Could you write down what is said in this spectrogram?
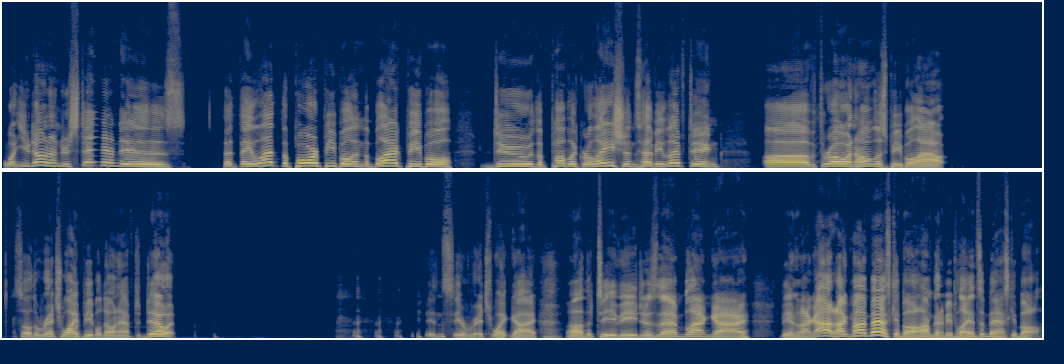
what you don't understand is that they let the poor people and the black people do the public relations heavy lifting of throwing homeless people out so the rich white people don't have to do it. Didn't see a rich white guy on the TV, just that black guy being like, I like my basketball. I'm going to be playing some basketball.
